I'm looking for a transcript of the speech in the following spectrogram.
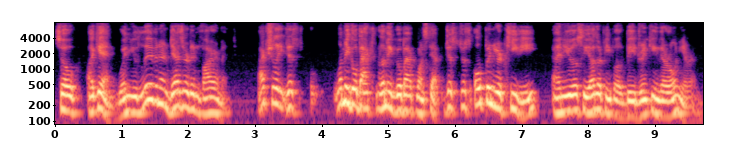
So again, when you live in a desert environment, actually just let me go back let me go back one step. Just just open your TV and you'll see other people be drinking their own urine.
